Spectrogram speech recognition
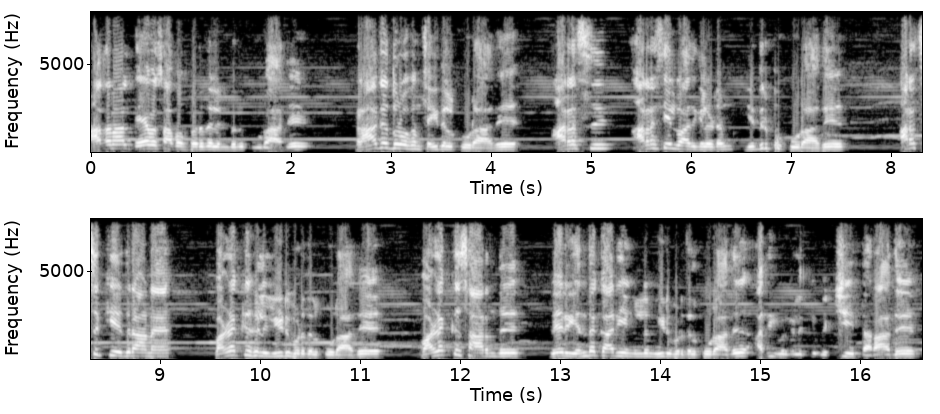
அதனால் தேவ சாபம் பெறுதல் என்பது கூடாது ராஜதுரோகம் செய்தல் கூடாது அரசு அரசியல்வாதிகளிடம் எதிர்ப்பு கூடாது அரசுக்கு எதிரான வழக்குகளில் ஈடுபடுதல் கூடாது வழக்கு சார்ந்து வேறு எந்த காரியங்களிலும் ஈடுபடுதல் கூடாது. அது இவர்களுக்கு வெற்றியை தராது.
